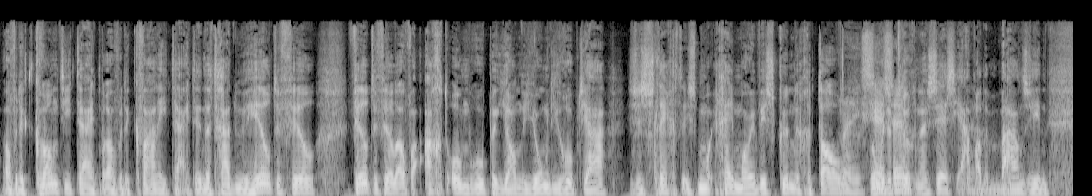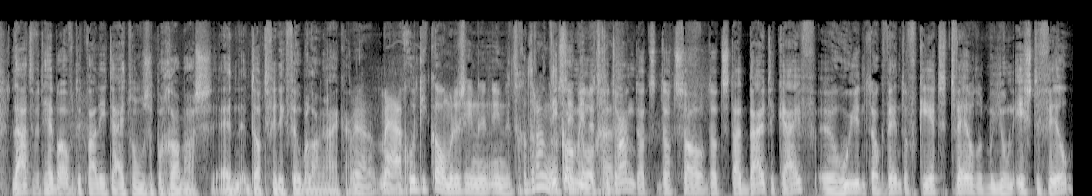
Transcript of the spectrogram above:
over de kwantiteit, maar over de kwaliteit. En dat gaat nu heel te veel, veel te veel over acht omroepen. Jan de Jong die roept ja, is een slecht, is geen mooi wiskundig getal. Nee, zes, we moeten terug naar zes. Ja, wat een waanzin. Laten we het hebben over de kwaliteit van onze programma's. En dat vind ik veel belangrijker. Ja, maar ja, goed, die komen dus in, in het gedrang die komen in het gedrang, dat, dat, zal, dat staat buiten kijf. Uh, hoe je het ook went of keert, 200 miljoen is te veel.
